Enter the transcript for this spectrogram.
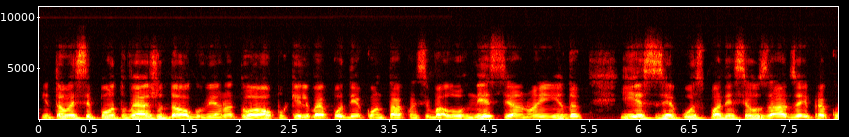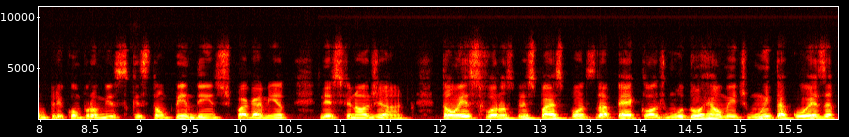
Então, esse ponto vai ajudar o governo atual, porque ele vai poder contar com esse valor nesse ano ainda, e esses recursos podem ser usados aí para cumprir compromissos que estão pendentes de pagamento nesse final de ano. Então, esses foram os principais pontos da PEC, Cláudio. Mudou realmente muita coisa.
